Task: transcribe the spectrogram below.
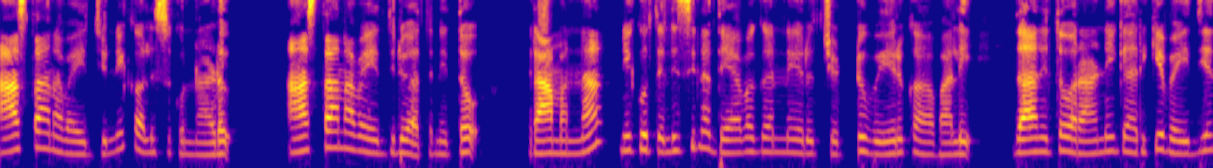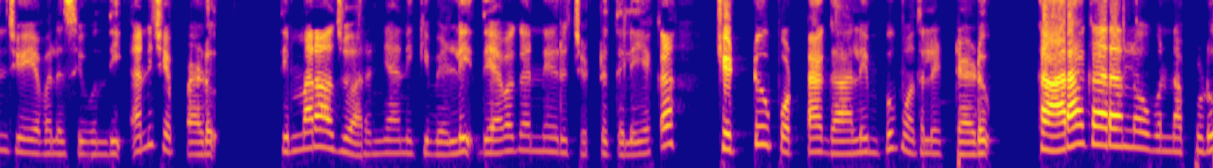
ఆస్థాన వైద్యుణ్ణి కలుసుకున్నాడు. ఆస్థాన వైద్యుడు అతనితో రామన్న నీకు తెలిసిన దేవగన్నేరు చెట్టు వేరు కావాలి. దానితో రాణిగారికి వైద్యం చేయవలసి ఉంది అని చెప్పాడు. తిమ్మరాజు అరణ్యానికి వెళ్ళి దేవగన్నేరు చెట్టు తెలియక చెట్టు పొట్ట గాలింపు మొదలెట్టాడు. కారాగారంలో ఉన్నప్పుడు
